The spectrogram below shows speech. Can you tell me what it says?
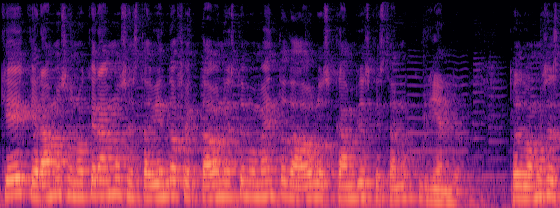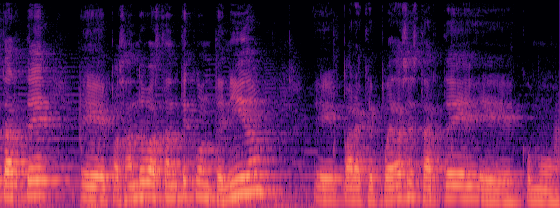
que queramos o no queramos está viendo afectado en este momento dado los cambios que están ocurriendo. Entonces vamos a estarte eh, pasando bastante contenido eh, para que puedas estarte eh, como,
